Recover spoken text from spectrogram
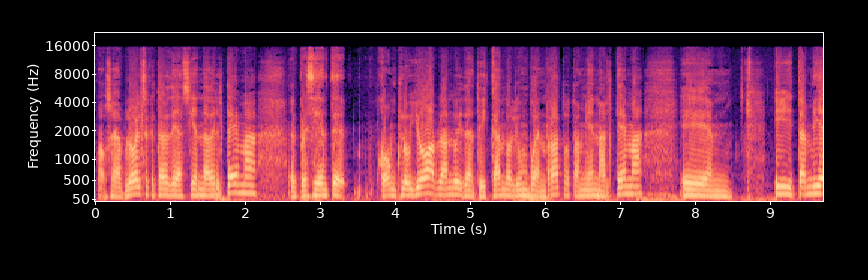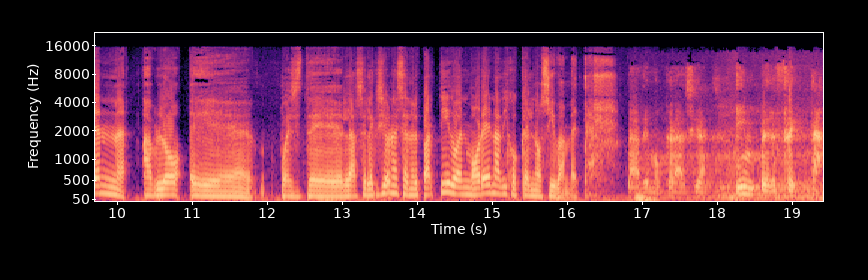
o sea, habló el secretario de Hacienda del tema, el presidente concluyó hablando y dedicándole un buen rato también al tema eh, y también habló eh, pues de las elecciones en el partido, en Morena dijo que él nos iba a meter. La democracia imperfecta,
